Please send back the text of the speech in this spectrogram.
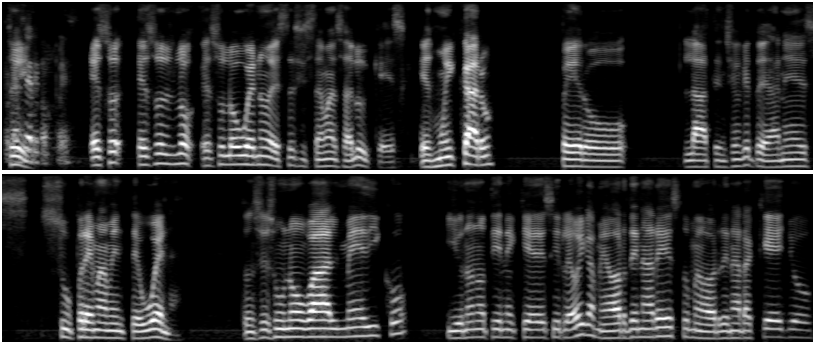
por Sí. hacerlo, pues. Eso, eso, es lo, eso es lo bueno de este sistema de salud, que es, es muy caro, pero la atención que te dan es supremamente buena. Entonces uno va al médico y uno no tiene que decirle, oiga, me va a ordenar esto, me va a ordenar aquello,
